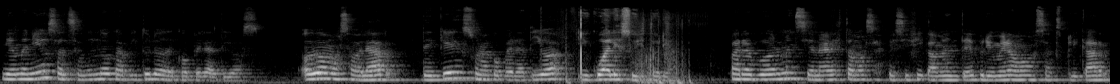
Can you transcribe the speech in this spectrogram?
Bienvenidos al segundo capítulo de Cooperativas. Hoy vamos a hablar de qué es una cooperativa y cuál es su historia. Para poder mencionar esto más específicamente, primero vamos a explicar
